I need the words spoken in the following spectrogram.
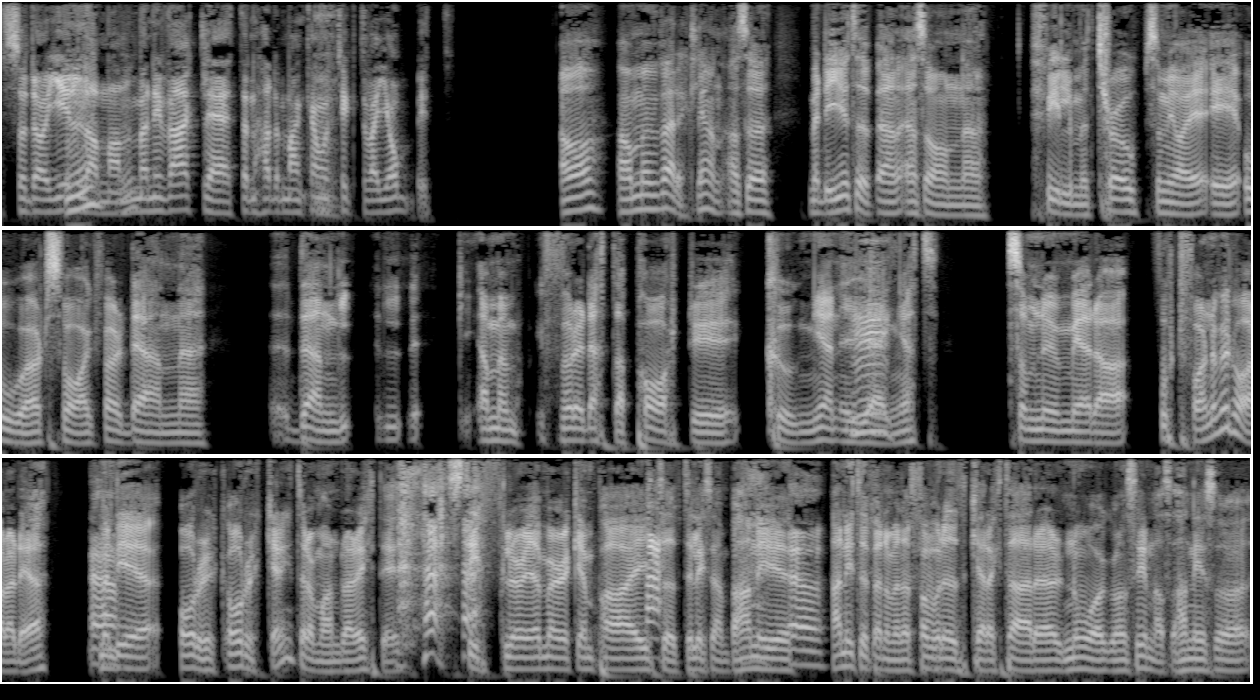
Så då gillar Mm, man, mm. men i verkligheten hade man kanske tyckt det var jobbigt. Ja, ja men verkligen. Alltså, men det är ju typ en, en sån uh, filmtrope som jag är, är oerhört svag för. Den, eh, den ja, men, före detta partykungen i Mm. gänget, som numera fortfarande vill vara det. Ja. Men det ork, orkar inte de andra riktigt. Stifler i American Pie typ, till exempel. Han är, ju- Ja. han är typ en av mina favoritkaraktärer någonsin. Alltså, han är så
